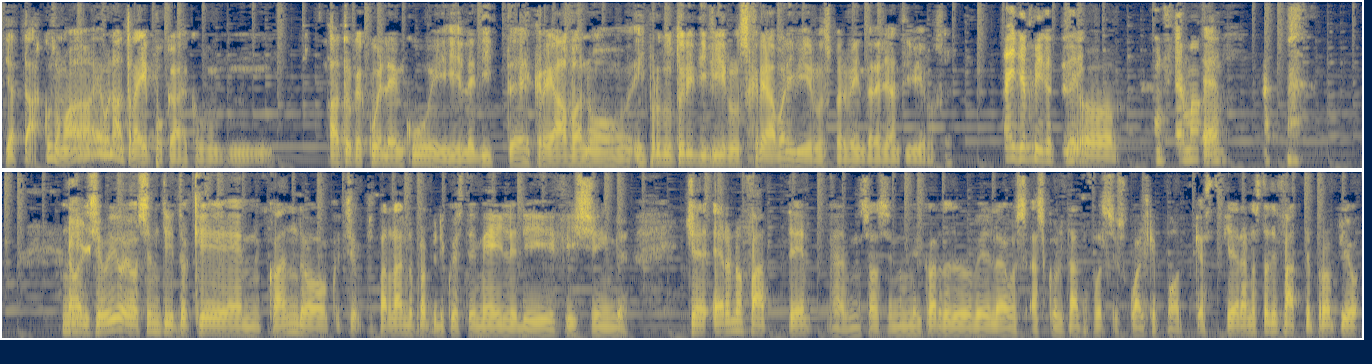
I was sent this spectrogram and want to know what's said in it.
di, attacco, insomma è un'altra epoca, ecco. altro che quella in cui le ditte creavano, i produttori di virus creavano i virus per vendere gli antivirus. Hai capito? Io... Conferma. Eh? No, dicevo io ho sentito che mm, quando, cioè, parlando proprio di queste email di phishing, cioè erano fatte, eh, non so se non mi ricordo dove le ho ascoltate, forse su qualche podcast, che erano state fatte proprio,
